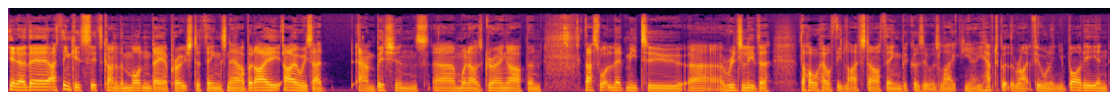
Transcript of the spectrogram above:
you know, there. I think it's it's kind of the modern day approach to things now. But I I always had ambitions um, when I was growing up, and that's what led me to uh, originally the the whole healthy lifestyle thing because it was like you know you have to put the right fuel in your body, and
